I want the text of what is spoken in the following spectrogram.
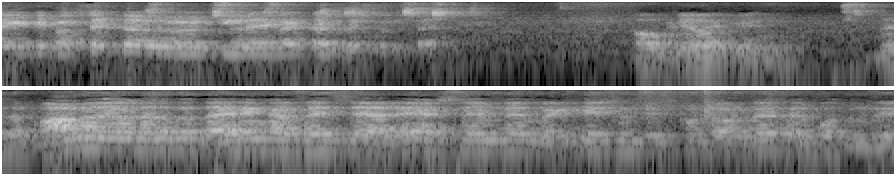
ninety percent cure అయినట్టు అనిపిస్తుంది సార్. Okay okay. పెద్ద ప్రాబ్లం ఏముండదు ధైర్యంగా ఫేస్ చేయాలి. అట్ సేమ్ టైం మెడికేషన్ తీసుకుంటూ ఉంటే సరిపోతుంది.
